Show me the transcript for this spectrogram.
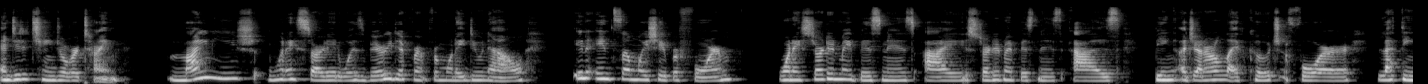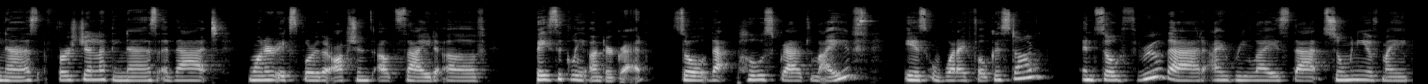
And did it change over time? My niche when I started was very different from what I do now in, in some way, shape, or form. When I started my business, I started my business as being a general life coach for Latinas, first gen Latinas that wanted to explore their options outside of basically undergrad. So that post grad life is what I focused on. And so through that, I realized that so many of my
